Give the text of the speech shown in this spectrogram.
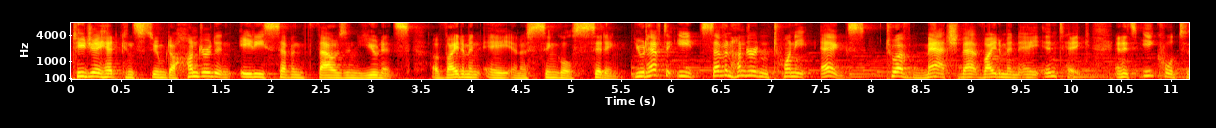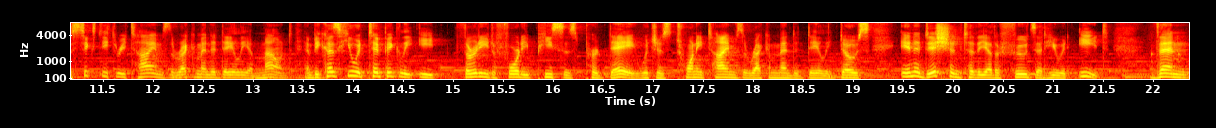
TJ had consumed 187,000 units of vitamin A in a single sitting. You would have to eat 720 eggs to have matched that vitamin A intake, and it's equal to 63 times the recommended daily amount. And because he would typically eat 30 to 40 pieces per day, which is 20 times the recommended daily dose, in addition to the other foods that he would eat, then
